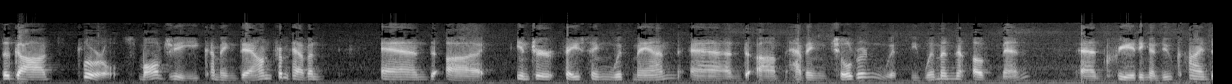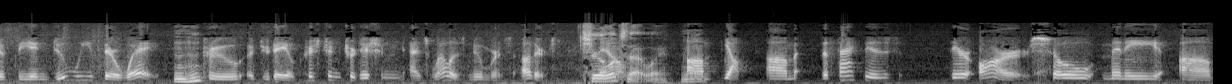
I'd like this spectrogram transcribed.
the gods, plural, small g, coming down from heaven and uh, interfacing with man and um, having children with the women of men and creating a new kind of being do weave their way Mhm. through a Judeo-Christian tradition as well as numerous others. Sure Now, looks that way. Yeah. um, yeah. Um, the fact is, there are so many um,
